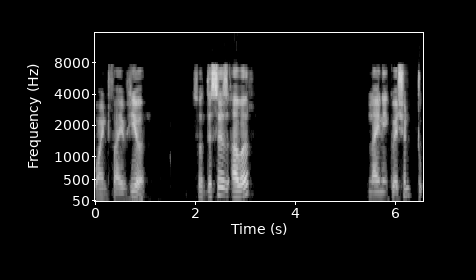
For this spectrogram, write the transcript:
0.5 here. So this is our line equation 2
